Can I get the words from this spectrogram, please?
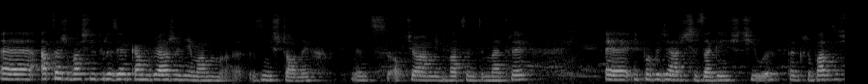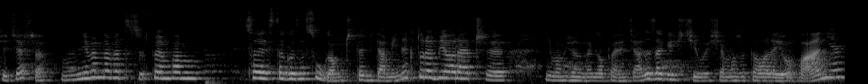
E, a też właśnie fryzjerka mówiła, że nie mam e, zniszczonych, więc obcięła mi 2 cm e, i powiedziała, że się zagęściły. Także bardzo się cieszę. Nie wiem nawet, powiem Wam, co jest tego zasługą. Czy te witaminy, które biorę, czy nie mam zielonego pojęcia, ale zagęściły się. Może to olejowanie?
